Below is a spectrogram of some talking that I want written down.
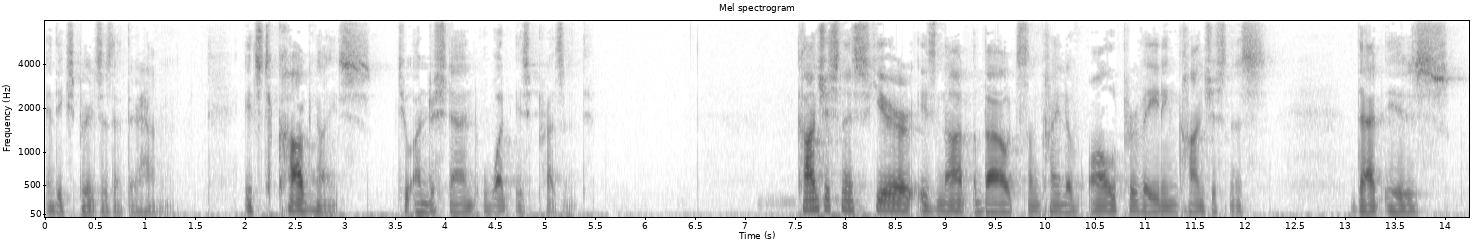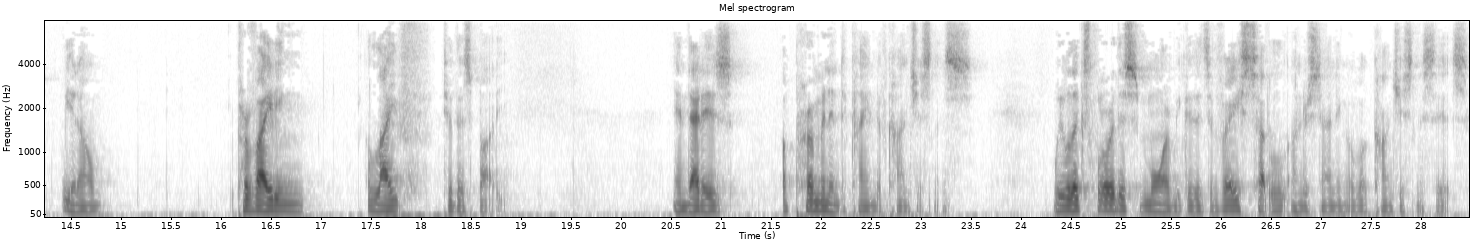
and the experiences that they're having. It's to cognize, to understand what is present. Consciousness here is not about some kind of all-pervading consciousness that is, you know, providing life to this body. And that is a permanent kind of consciousness. We will explore this more because it's a very subtle understanding of what consciousness is.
